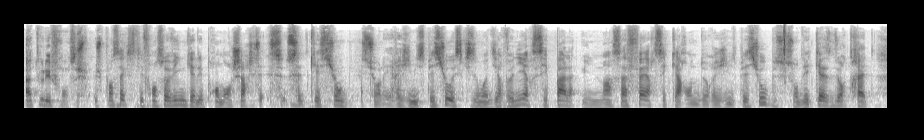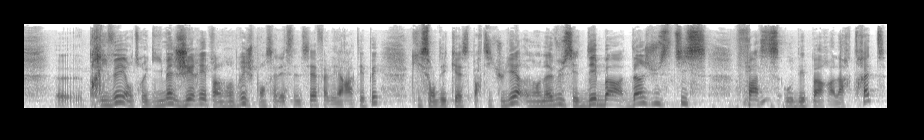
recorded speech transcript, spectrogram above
à tous les Français. Je, pensais que c'était François Vigne qui allait prendre en charge cette question sur les régimes spéciaux. Excusez-moi d'y revenir, c'est pas une mince affaire, ces 42 régimes spéciaux, parce que ce sont des caisses de retraite euh, privées, entre guillemets, gérées par l'entreprise. Je pense à la SNCF, à la RATP, qui sont des caisses particulières. On a vu ces débats d'injustice face au départ à la retraite,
